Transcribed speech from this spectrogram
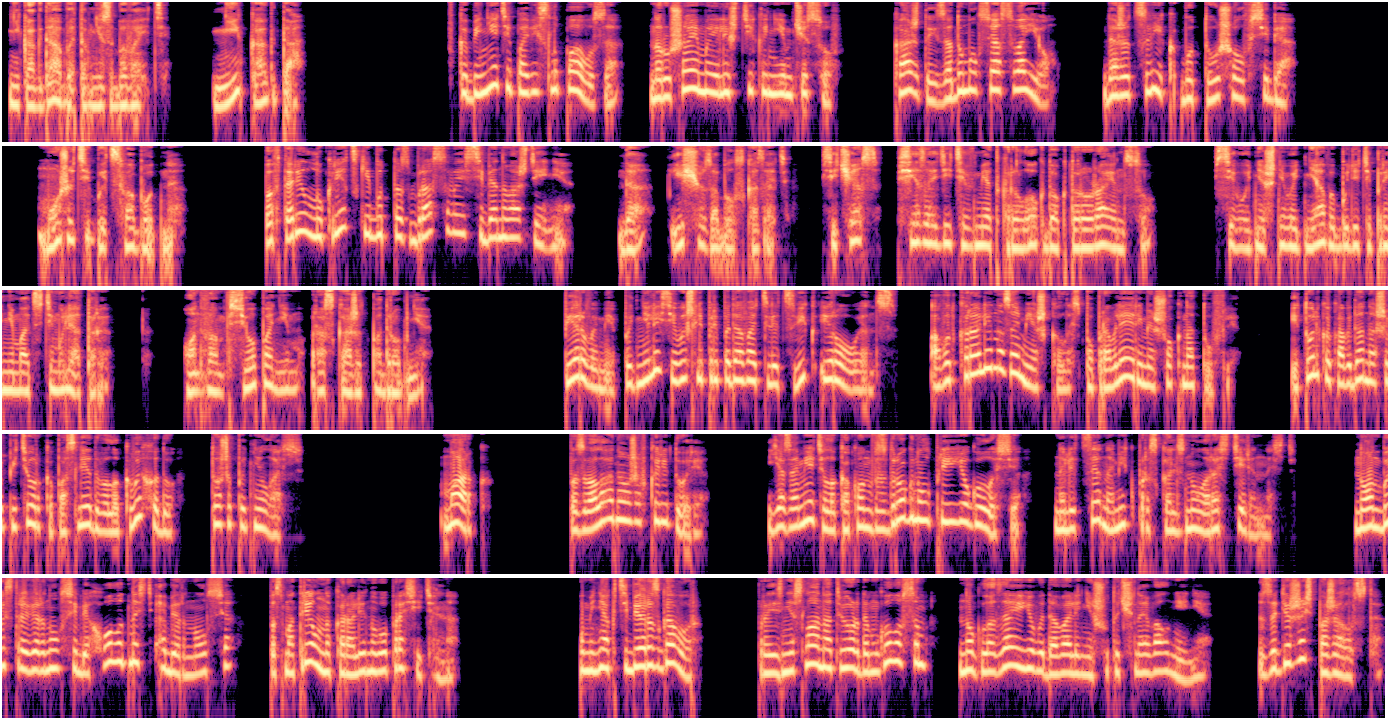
Никогда об этом не забывайте. Никогда. В кабинете повисла пауза, нарушаемая лишь тиканьем часов. Каждый задумался о своем. Даже Цвик будто ушел в себя. «Можете быть свободны», — повторил Лукрецкий, будто сбрасывая с себя наваждение. «Да, еще забыл сказать. Сейчас все зайдите в медкрыло к доктору Райансу. С сегодняшнего дня вы будете принимать стимуляторы. Он вам все по ним расскажет подробнее. Первыми поднялись и вышли преподаватели Цвик и Роуэнс. А вот Каролина замешкалась, поправляя ремешок на туфле. И только когда наша пятерка последовала к выходу, тоже поднялась. «Марк!» — позвала она уже в коридоре. Я заметила, как он вздрогнул при ее голосе, на лице на миг проскользнула растерянность. Но он быстро вернул себе холодность, обернулся, посмотрел на Каролину вопросительно. «У меня к тебе разговор», — произнесла она твердым голосом, но глаза ее выдавали нешуточное волнение. «Задержись, пожалуйста».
